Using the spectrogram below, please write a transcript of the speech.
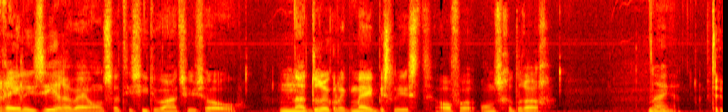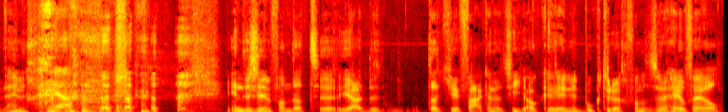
realiseren wij ons dat die situatie zo nadrukkelijk meebeslist over ons gedrag? Nou ja. Te weinig. Ja. In de zin van dat, eh, ja, de- dat je vaak, en dat zie je ook eh, in het boek terug... Van dat er heel veel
